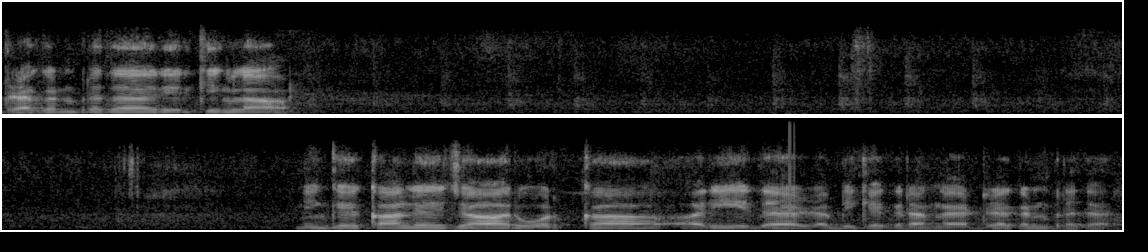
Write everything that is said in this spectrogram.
டிராகன் பிரதர் இருக்கீங்களா? நீங்கள் காலேஜ் ஆர் ஒர்க்கா அரி இதழ் அப்படி கேட்குறாங்க டிராகன் பிரதர்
